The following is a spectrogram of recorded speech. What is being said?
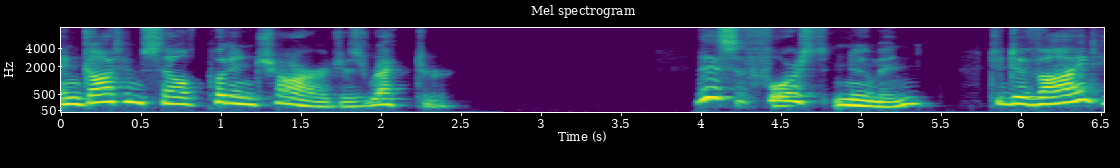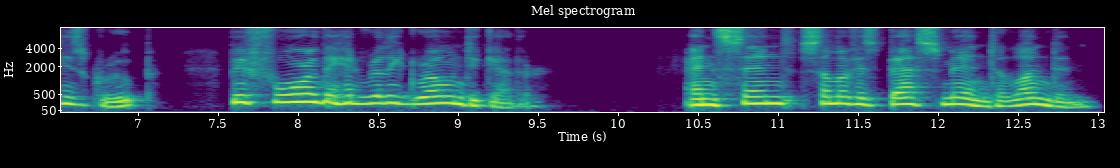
and got himself put in charge as rector. This forced Newman to divide his group before they had really grown together and send some of his best men to London.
